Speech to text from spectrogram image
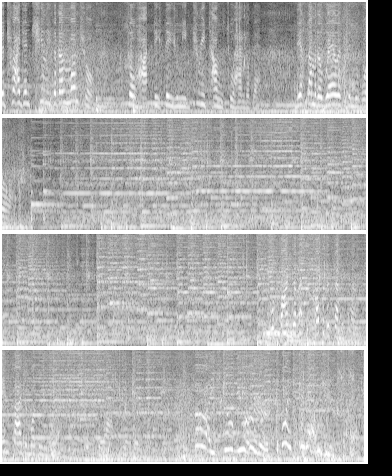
The Trident chilies of El Moncho. So hot they say you need three tongues to handle them. They're some of the rarest in the world. You will find them at the top of the cemetery, inside the mausoleum. If they are still there. All right, Scoob, you heard her. Let's get out of here.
